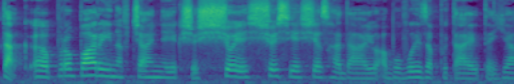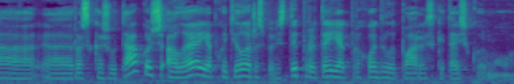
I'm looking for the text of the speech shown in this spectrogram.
Так, е, про пари і навчання, якщо що я, щось я ще згадаю, або ви запитаєте, я е, розкажу також, але я б хотіла розповісти про те, як проходили пари з китайської мови.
